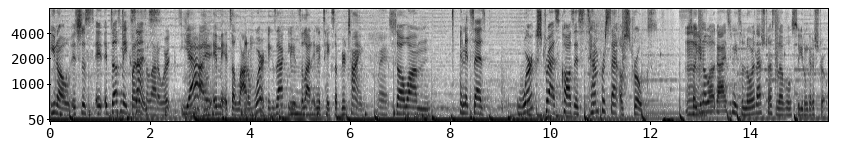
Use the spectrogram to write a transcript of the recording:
you know, it's just it, it does make But it's a lot of work. Yeah, it, it, it's a lot of work. Exactly, it's a lot, and it takes up your time. Right. So um, and it says work stress causes 10% of strokes. So Mm. you know what, guys, you need to lower that stress level so you don't get a stroke.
